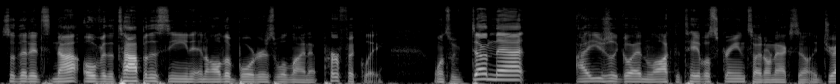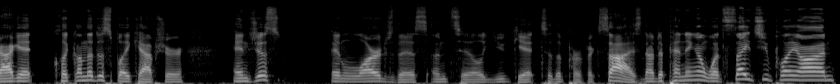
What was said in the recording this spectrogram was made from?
so that it's not over the top of the scene and all the borders will line up perfectly. Once we've done that, I usually go ahead and lock the table screen so I don't accidentally drag it. Click on the display capture and just enlarge this until you get to the perfect size. Now, depending on what sites you play on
